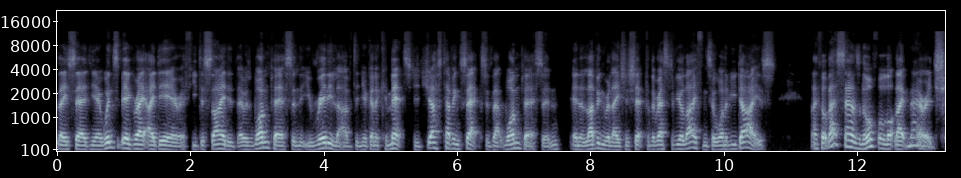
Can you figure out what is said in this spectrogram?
they said, you know, wouldn't it be a great idea if you decided there was one person that you really loved and you're going to commit to just having sex with that one person in a loving relationship for the rest of your life until one of you dies? I thought that sounds an awful lot like marriage.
